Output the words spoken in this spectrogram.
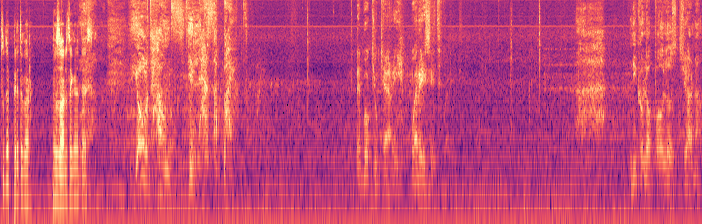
Tudo é preto agora. Meus olhos agradecem. The old hound still has a bite. The book you carry, where is it? Ah, Niccolo Polo's journal.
